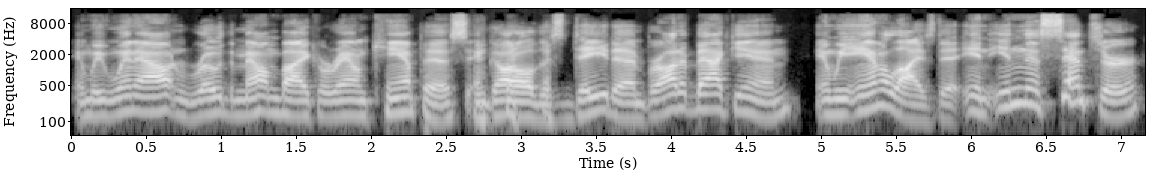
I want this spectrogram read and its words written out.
and we went out and rode the mountain bike around campus and got all this data and brought it back in and we analyzed it. And in this sensor,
